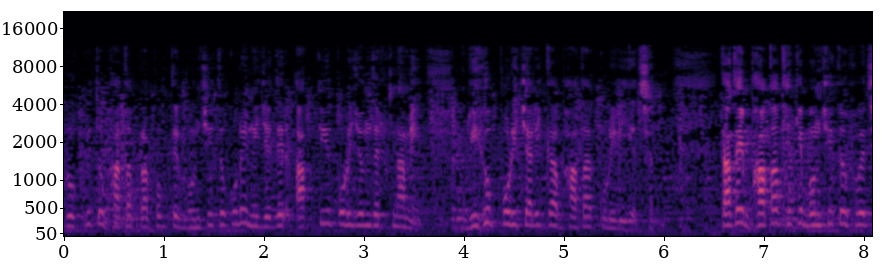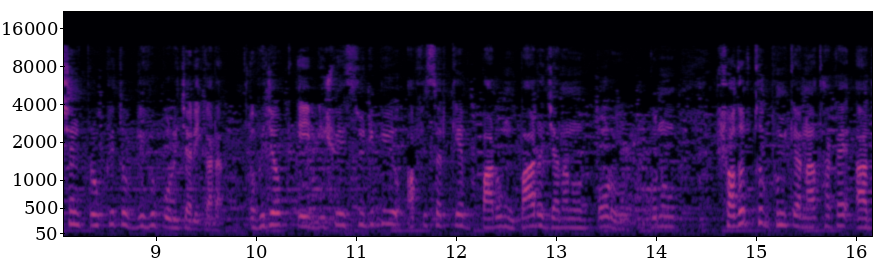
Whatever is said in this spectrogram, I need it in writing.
প্রকৃত ভাতা প্রাপকদের বঞ্চিত করে নিজেদের আত্মীয় পরিজনদের নামে গৃহ পরিচারিকা ভাতা করে দিয়েছেন। তাতে ভাতা থেকে বঞ্চিত হয়েছেন প্রকৃত গৃহ পরিচারিকারা। অভিযোগ, এই বিষয়ে সিডিপি অফিসারকে বারংবার জানানোর পরও কোনো সদর্থক ভূমিকা না থাকায় আজ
